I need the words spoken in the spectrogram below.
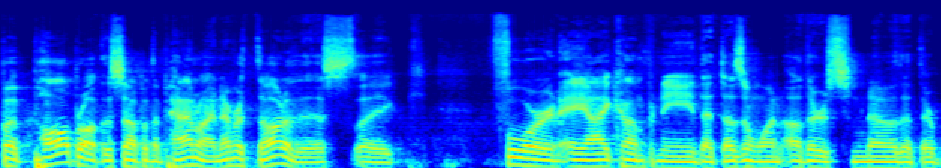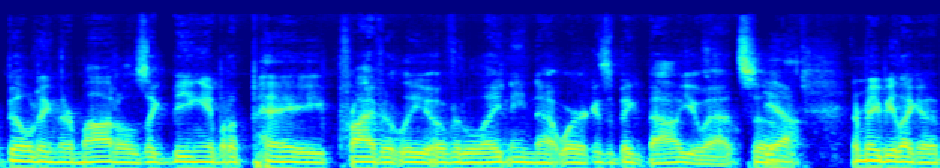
But Paul brought this up in the panel. I never thought of this. Like for an AI company that doesn't want others to know that they're building their models, like being able to pay privately over the Lightning Network is a big value add. So Yeah. There may be like a,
